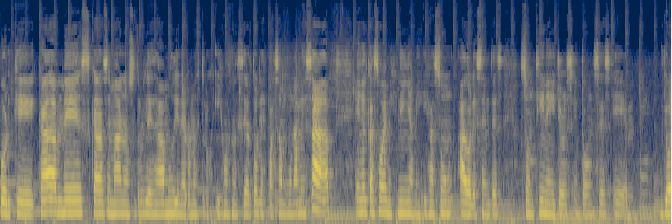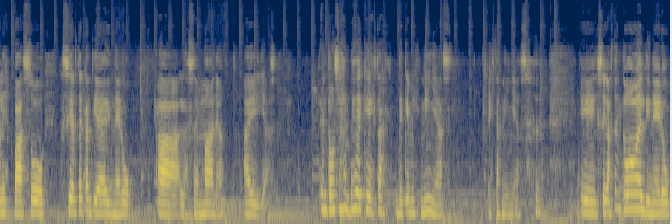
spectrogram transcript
porque cada mes, cada semana nosotros les damos dinero a nuestros hijos, ¿no es cierto? Les pasamos una mesada. En el caso de mis niñas, mis hijas son adolescentes, son teenagers, entonces eh, yo les paso cierta cantidad de dinero a la semana a ellas. Entonces, en vez de que estas, de que mis niñas, estas niñas, eh, se gasten todo el dinero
